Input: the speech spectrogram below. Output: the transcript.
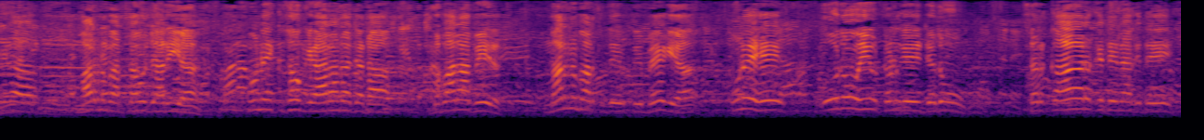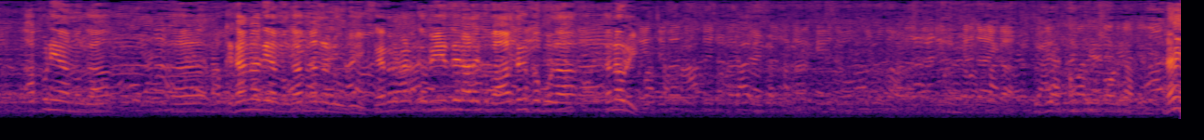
ਜਿਹੜਾ ਮਰਨ ਵਰਤ ਆ ਉਹ ਜਾਰੀ ਆ। ਹੁਣ 111 ਦਾ ਜੱਟਾ ਦੁਬਾਰਾ ਫੇਰ ਮਰਨ ਵਰਤ ਦੇ ਉੱਤੇ ਬਹਿ ਗਿਆ। ਹੁਣ ਇਹ ਉਦੋਂ ਹੀ ਉੱਠਣਗੇ ਜਦੋਂ ਸਰਕਾਰ ਕਿਤੇ ਨਾ ਕਿਤੇ ਆਪਣੀਆਂ ਮੰਗਾਂ ਕਿਸਾਨਾਂ ਦੀਆਂ ਮੰਗਾਂ ਮੰਨ ਲੂਗੀ ਕੈਮਰਾਮੈਨ ਕਬੀਰ ਦੇ ਨਾਲ ਇਕਬਾਲ ਸਿੰਘ ਕਬੂਲਾ ਕਨੌਰੀ। ਤੁਸੀਂ ਅੱਖ ਮਾਰੀ ਰਿਕਾਰਡ ਕਰ ਲਿਓ ਹੈ?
